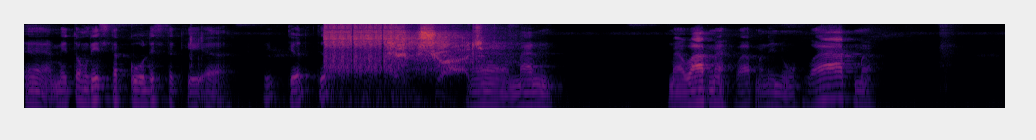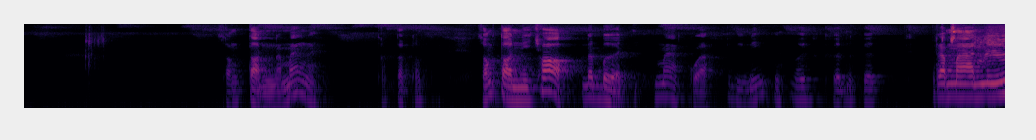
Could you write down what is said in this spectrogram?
อ่าไม่ต้องเลสตะโกเลสตะเกเออเฮ้ยเจอเจออ่ามันมาวาบมาวาบมาในหนูวาบมาสองตอนนะมั้งนะสองตอนสองตอนนี้ชอบระเบิดมากกว่าทีนี้เฮ้ยเกินเกินประมาณนี้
